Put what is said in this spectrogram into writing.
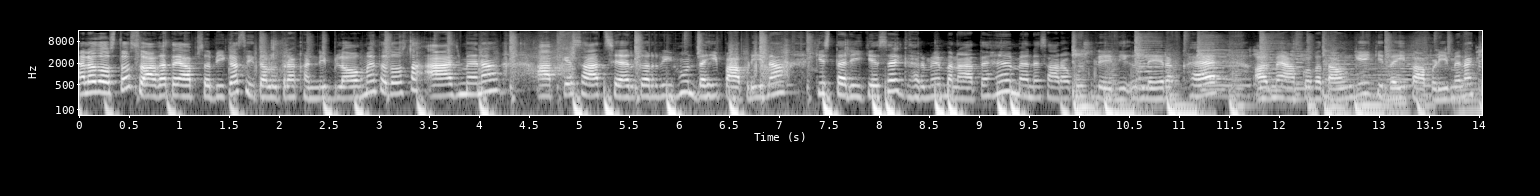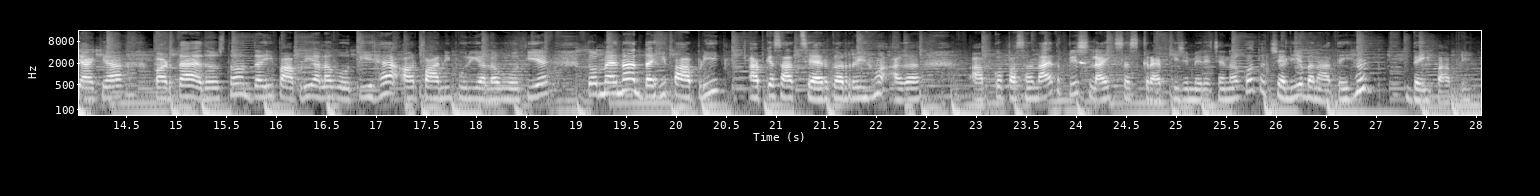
Hello दोस्तों, स्वागत है आप सभी का शीतल उत्तराखंडी ब्लॉग में। तो दोस्तों, आज मैं ना आपके साथ शेयर कर रही हूँ दही पापड़ी ना किस तरीके से घर में बनाते हैं। मैंने सारा कुछ ले ले रखा है और मैं आपको बताऊँगी कि दही पापड़ी में ना क्या क्या पड़ता है। दोस्तों, दही पापड़ी अलग होती है और पानी पूरी अलग होती है। तो मैं ना दही पापड़ी आपके साथ शेयर कर रही हूँ। अगर आपको पसंद आए तो प्लीज़ लाइक सब्सक्राइब कीजिए मेरे चैनल को। तो चलिए बनाते हैं दही पापड़ी।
